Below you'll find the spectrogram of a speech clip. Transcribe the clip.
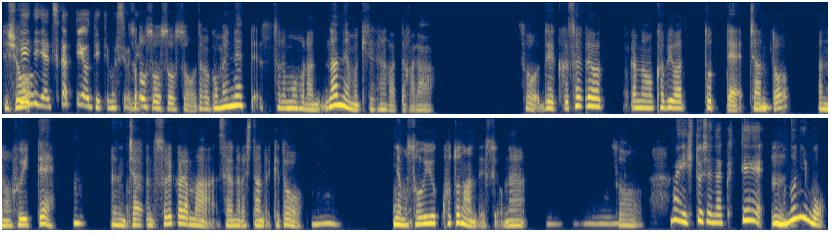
でしょ？丁寧に扱ってよって言ってますよね。そうそうそうそう。だからごめんねって。それもほら、何年も着てなかったから。そう。で、くそれを、あの、カビは取って、ちゃんと、あの、拭いて、うんうん、ちゃんと、それからまあ、さよならしたんだけど、うんでもそういうことなんですよね。うんそう。前人じゃなくて、うん物にも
